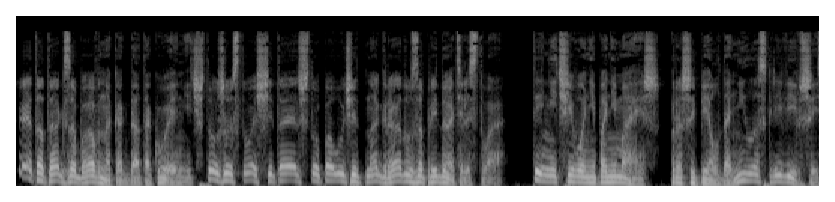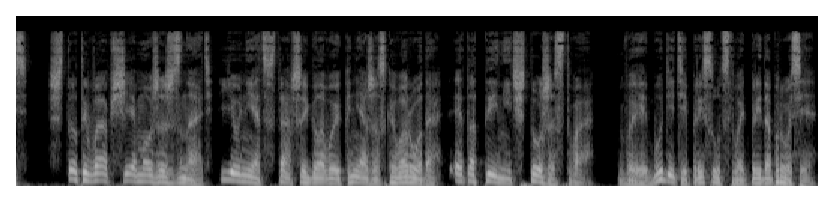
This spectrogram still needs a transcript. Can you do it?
«Это так забавно, когда такое ничтожество считает, что получит награду за предательство». «Ты ничего не понимаешь», — прошипел Данила, скривившись. «Что ты вообще можешь знать, юнец, ставший главой княжеского рода? Это ты ничтожество. Вы будете присутствовать при допросе?»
